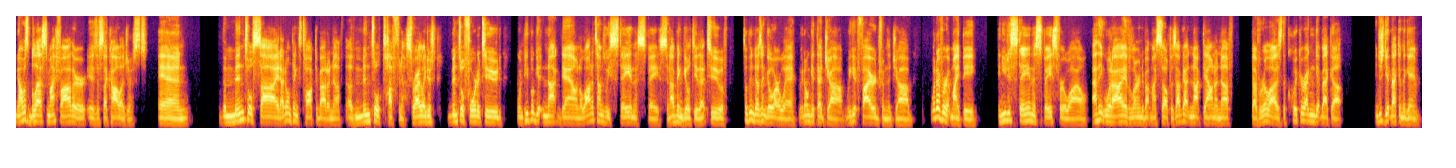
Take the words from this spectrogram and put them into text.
You know, I was blessed. My father is a psychologist, and the mental side, I don't think is talked about enough of mental toughness, right? Like just mental fortitude. When people get knocked down, a lot of times we stay in the space, and I've been guilty of that too. Of something doesn't go our way, we don't get that job, we get fired from the job, whatever it might be, and you just stay in this space for a while. I think what I have learned about myself is I've gotten knocked down enough. I've realized the quicker I can get back up and just get back in the game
